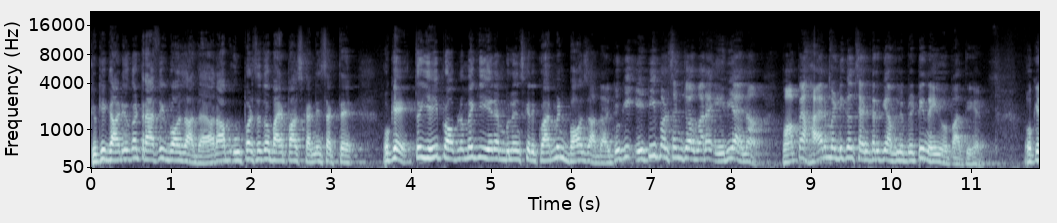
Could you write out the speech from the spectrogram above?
क्योंकि गाड़ियों का ट्रैफ़िक बहुत ज़्यादा है और आप ऊपर से तो बाईपास कर नहीं सकते। ओके तो यही प्रॉब्लम है कि एयर एंबुलेंस की रिक्वायरमेंट बहुत ज़्यादा है, क्योंकि 80 परसेंट जो हमारा एरिया है ना, वहाँ पे हायर मेडिकल सेंटर की अवेलेबिलिटी नहीं हो पाती है। ओके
